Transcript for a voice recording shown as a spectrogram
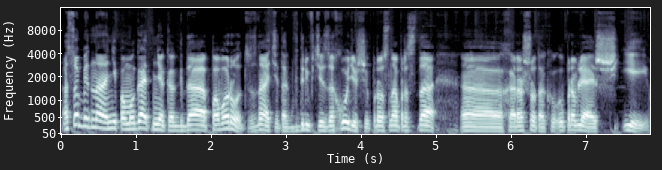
Особенно они помогают мне, когда поворот, знаете, так в дрифте заходишь и просто-напросто э, хорошо так управляешь ей.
